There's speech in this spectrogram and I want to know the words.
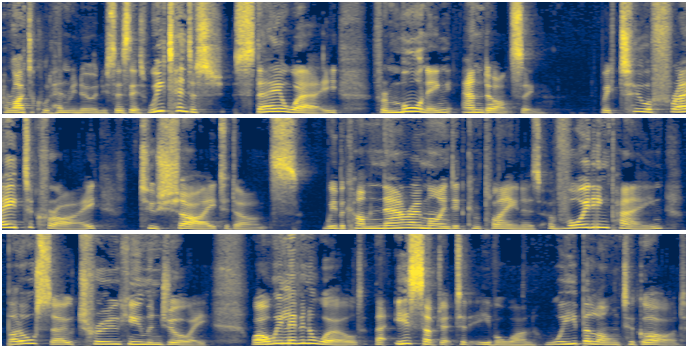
a writer called Henri Nouwen who says this We tend to sh- stay away from mourning and dancing. We're too afraid to cry, too shy to dance. We become narrow minded complainers, avoiding pain, but also true human joy. While we live in a world that is subject to the evil one, we belong to God.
